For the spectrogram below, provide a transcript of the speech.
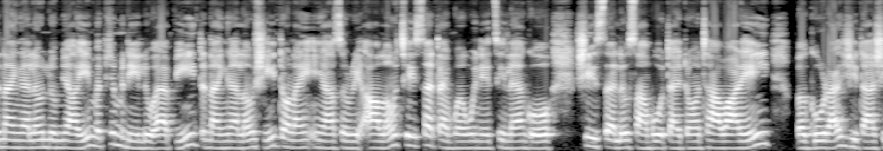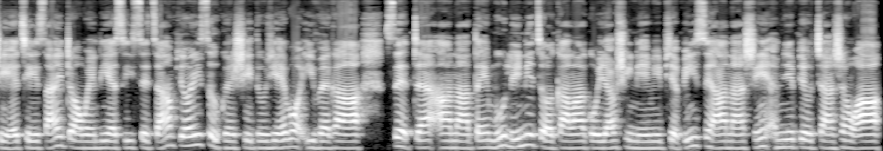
တနိုင်ငံလုံးလွတ်မြောက်ရေးမဖြစ်မနေလိုအပ်ပြီးတနိုင်ငံလုံးရှိတော်လိုင်းအင်အားစုတွေအားလုံးချိတ်ဆက်တိုင်ပွဲဝင်တဲ့ခြေလမ်းကိုရှေ့ဆက်လှုပ်ဆောင်ဖို့တိုက်တွန်းထားပါတယ်။ပဲခူးတိုင်းရီတာရှိအခြေဆိုင်တော်ဝင်လျက်စီးစစ်ကြောင်းပြောရေးဆိုခွင့်ရှိသူရဲဘော်အီဗက်ကစစ်တမ်းအာဏာသိမ်းမှု၄နှစ်ကျော်ကာလကိုရောက်ရှိနေပြီဖြစ်ပြီးစစ်အာဏာရှင်အမြင့်ပြုတ်ကြရှုံးအောင်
